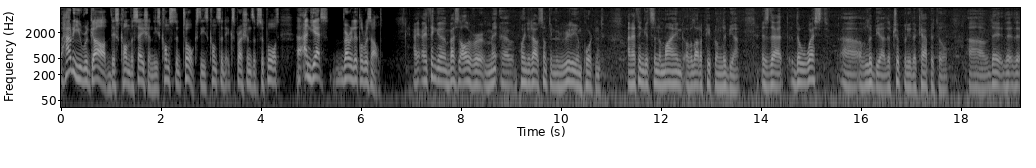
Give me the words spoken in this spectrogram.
how do you regard this conversation, these constant talks, these constant expressions of support, uh, and yet very little result? I, I think uh, Ambassador Oliver uh, pointed out something really important, and I think it's in the mind of a lot of people in Libya, is that the west uh, of Libya, the Tripoli, the capital, they, they, they,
